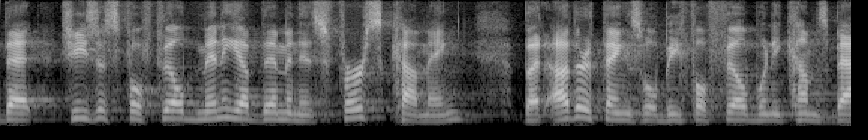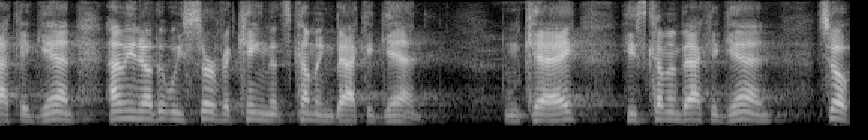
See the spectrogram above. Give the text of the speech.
that Jesus fulfilled many of them in his first coming, but other things will be fulfilled when he comes back again. How many know that we serve a king that's coming back again? Okay? He's coming back again. So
